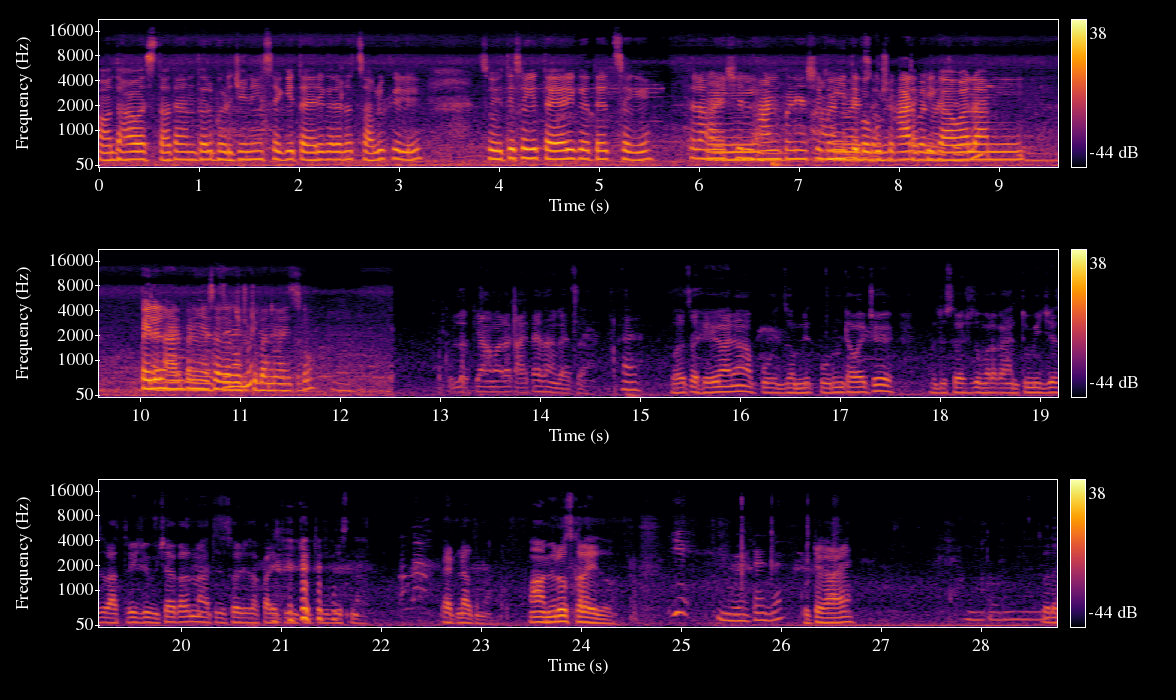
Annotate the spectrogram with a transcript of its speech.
अं, दहा वाजता. त्यानंतर भटजीने सगळी तयारी करायला चालू केली. सो इथे सगळी तयारी करत आहेत सगळे. तर आम्ही असे लहानपणी असे आम्ही इथे बनवायचो. बघू शकता की गावाला. आम्ही पहिले लहानपणी या सगळ्या. गोष्टी बनवायचो. तुला की आम्हाला काय काय सांगायचं काय? वरचं हे आहे ना पो जमिनीत पोरून ठेवायचे. मग दुसऱ्या दिवशी तुम्हाला काय तुम्ही जे रात्री जे विचार कराल ना ते दुसऱ्या दिवशी सकाळी तुमच्या तिथे दिसणार. भेटणार तुम्हाला. हां आम्ही रोज करायचो. भेटायचं. कुठे काय? तुला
